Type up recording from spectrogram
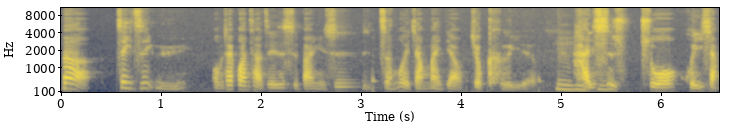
那这只鱼。我们在观察这只石斑鱼是整尾这样卖掉就可以了，嗯，还是说回想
